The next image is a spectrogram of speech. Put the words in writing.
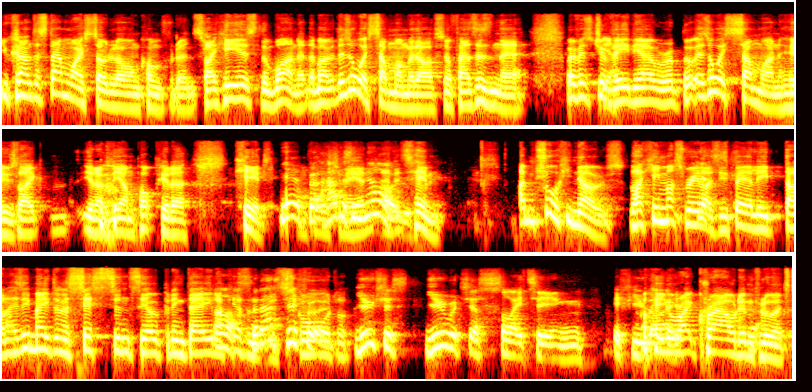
you can understand why he's so low on confidence. Like he is the one at the moment. There's always someone with Arsenal fans, isn't there? Whether it's Gervinho or, but there's always someone who's like, you know, the unpopular kid. Yeah, but how does he know? it's him. I'm sure he knows. Like he must realise he's barely done. Has he made an assist since the opening day? Like Oh, he hasn't but that's scored. different. You just you were just citing if you Okay, like. you're right. Crowd influence.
